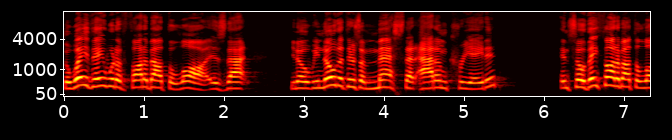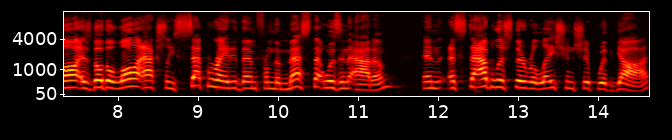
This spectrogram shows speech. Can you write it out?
the way they would have thought about the law is that you know, we know that there's a mess that Adam created. And so they thought about the law as though the law actually separated them from the mess that was in Adam and established their relationship with God.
